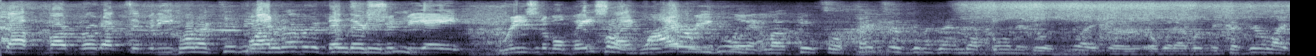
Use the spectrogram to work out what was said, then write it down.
Yes. off of our productivity. productivity, whatever the then there should be. be a reasonable So baseline for why are we doing that? Like, okay, so Chrysler is going to end up going into a strike or, or whatever because they're like,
